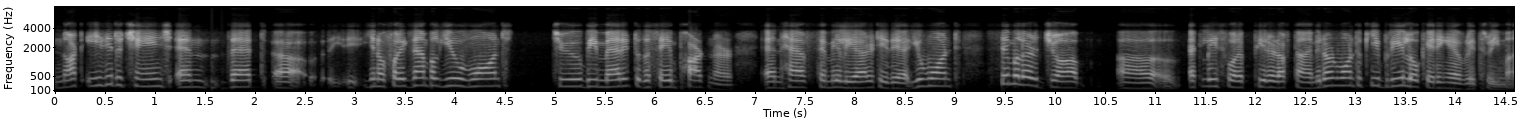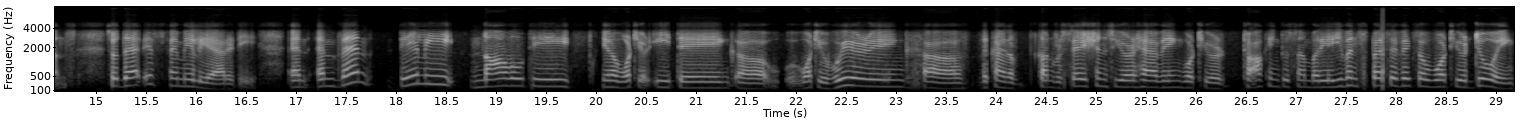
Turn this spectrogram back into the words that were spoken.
not easy to change, and that uh, you know, for example, you want to be married to the same partner and have familiarity there. You want similar job uh, at least for a period of time. You don't want to keep relocating every three months. So that is familiarity. And, and then daily novelty, you know, what you're eating, uh, what you're wearing, uh, the kind of conversations you're having, what you're talking to somebody, even specifics of what you're doing.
